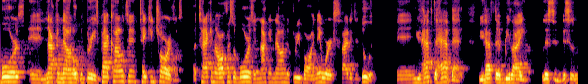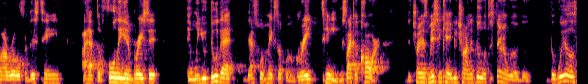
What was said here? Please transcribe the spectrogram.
boards, and knocking down open threes. Pat Connaughton taking charges, attacking the offensive boards and knocking down the three ball. And they were excited to do it. And you have to have that. You have to be like, listen, this is my role for this team. I have to fully embrace it. And when you do that, that's what makes up a great team. It's like a car. The transmission can't be trying to do what the steering wheel do the wheels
